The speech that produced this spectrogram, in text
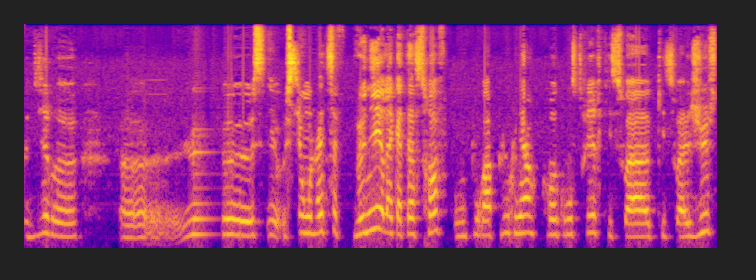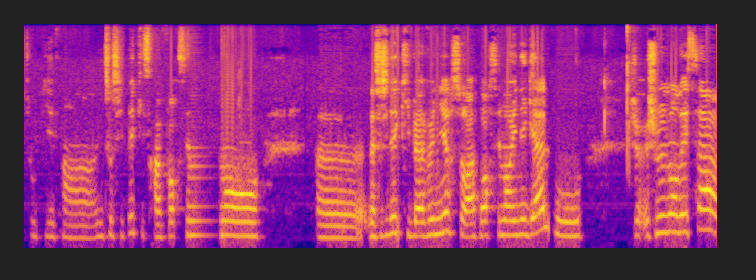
de dire euh, euh, le, si on laisse venir la catastrophe, on ne pourra plus rien reconstruire qui soit qui soit juste ou qui, une société qui sera forcément euh, la société qui va venir sera forcément inégale ou je me demandais ça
